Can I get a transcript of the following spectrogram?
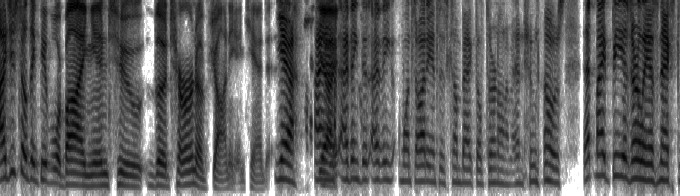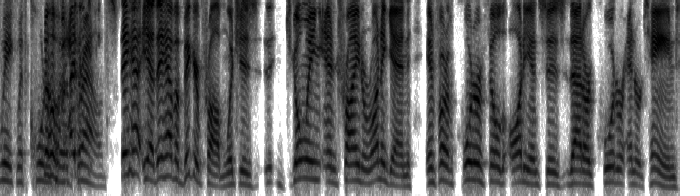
I just don't think people are buying into the turn of Johnny and Candice. yeah, I, Yeah. I, I think that I think once audiences come back, they'll turn on them, and who knows? That might be as early as next week with quarter No, filled I- crowds. They have yeah, they have a bigger problem, which is uh, going and trying to run again in front of quarter-filled audiences that are quarter entertained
